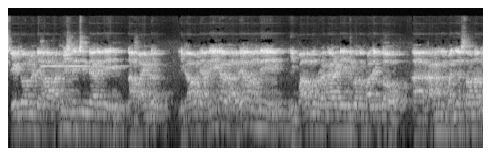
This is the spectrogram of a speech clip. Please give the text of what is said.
స్టేట్ గవర్నమెంట్ ఎలా పర్మిషన్ ఇచ్చింది అనేది నా పాయింట్ ఇది కాబట్టి అనేక వేల మంది ఈ పాలమూరు రంగారెడ్డి ఎత్తిపోత ప్రాజెక్టులో కార్మికులు పనిచేస్తూ ఉన్నారు.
